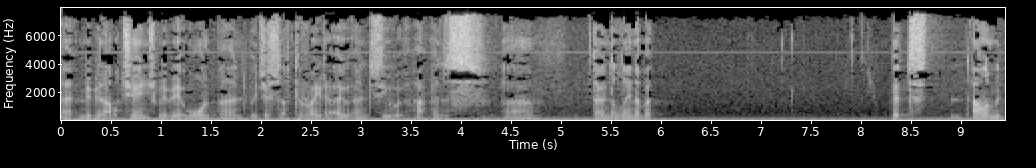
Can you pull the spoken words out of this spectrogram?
Uh, maybe that will change, maybe it won't, and we just have to ride it out and see what happens um, down the line a bit. But Alan would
